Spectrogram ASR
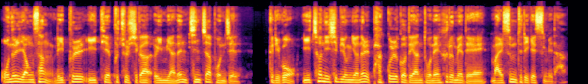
오늘 영상 리플 ETF 출시가 의미하는 진짜 본질, 그리고 2026년을 바꿀 거대한 돈의 흐름에 대해 말씀드리겠습니다.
